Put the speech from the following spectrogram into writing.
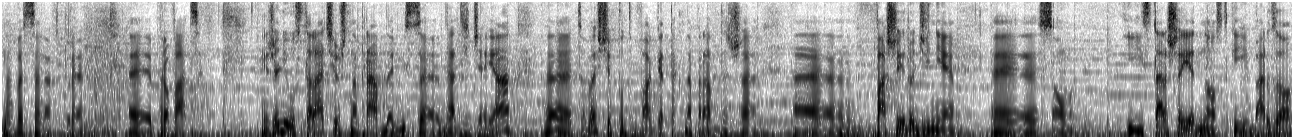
na weselach, które e, prowadzę. Jeżeli ustalacie już naprawdę listę dla DJ-a, e, to weźcie pod uwagę tak naprawdę, że e, w waszej rodzinie e, są i starsze jednostki, i bardzo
